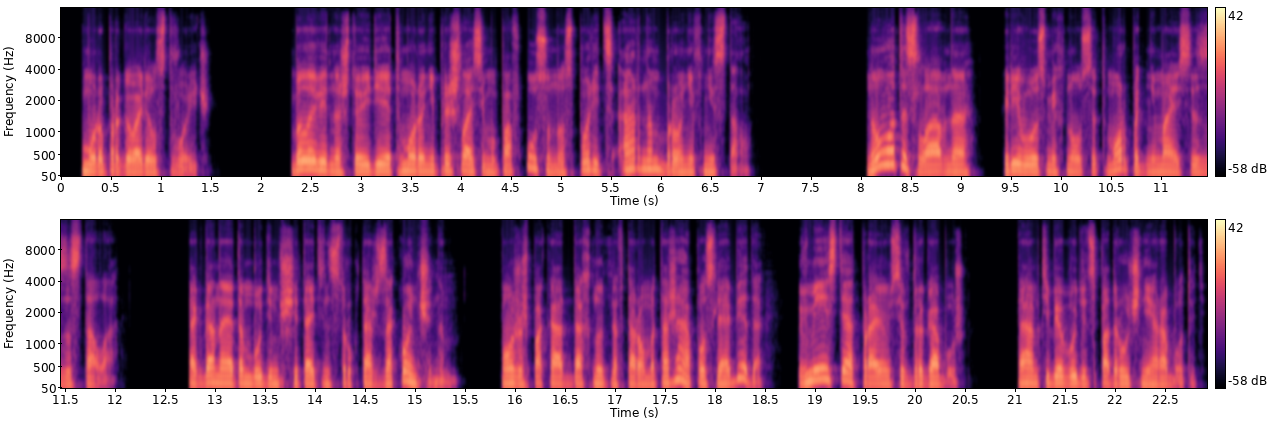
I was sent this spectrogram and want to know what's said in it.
— хмуро проговорил Створич. Было видно, что идея Тмора не пришлась ему по вкусу, но спорить с Арном Бронев не стал. «Ну вот и славно», — криво усмехнулся Тмор, поднимаясь из-за стола. Тогда на этом будем считать инструктаж законченным. Можешь пока отдохнуть на втором этаже, а после обеда вместе отправимся в Драгобуж. Там тебе будет сподручнее работать.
